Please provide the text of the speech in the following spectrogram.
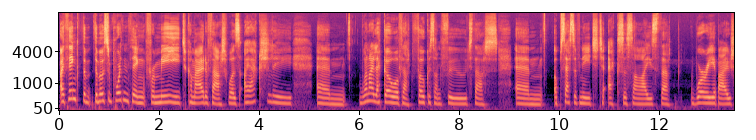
I think the the most important thing for me to come out of that was I actually, um, when I let go of that focus on food, that um, obsessive need to exercise, that worry about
